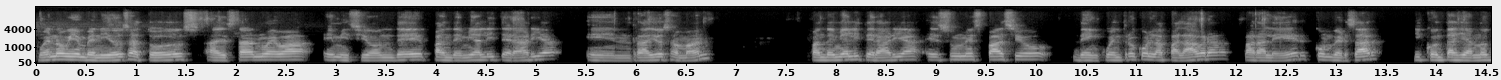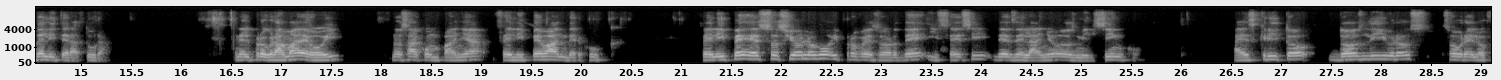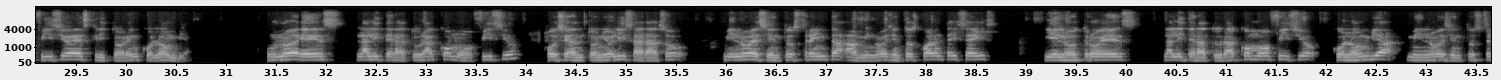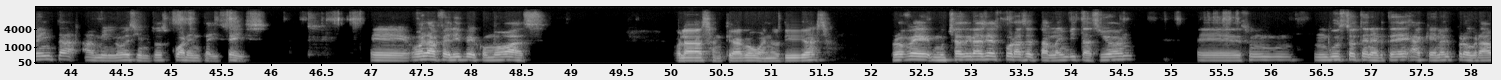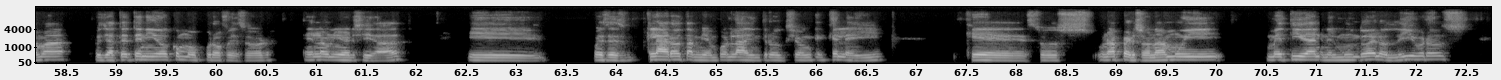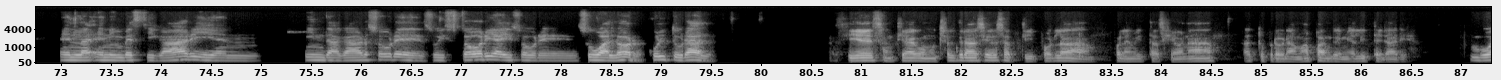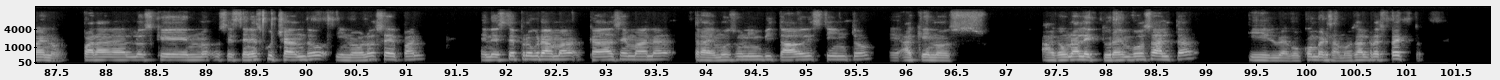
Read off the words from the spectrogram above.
Bueno, bienvenidos a todos a esta nueva emisión de Pandemia Literaria en Radio Samán. Pandemia Literaria es un espacio de encuentro con la palabra para leer, conversar y contagiarnos de literatura. En el programa de hoy nos acompaña Felipe Van der Hoek. Felipe es sociólogo y profesor de ICESI desde el año 2005. Ha escrito dos libros sobre el oficio de escritor en Colombia. Uno es La literatura como oficio, José Antonio Lizarazo, 1930 a 1946, y el otro es La literatura como oficio, Colombia, 1930 a 1946. Eh, hola Felipe, ¿cómo vas? Hola Santiago, buenos días. Profe, muchas gracias por aceptar la invitación. Eh, es un, gusto tenerte aquí en el programa. Pues ya te he tenido como profesor en la universidad y pues es claro también por la introducción que, que leí que sos una persona muy metida en el mundo de los libros, en investigar y en, indagar sobre su historia y sobre su valor cultural. Así es, Santiago. Muchas gracias a ti por la, por la invitación a, a, tu programa Pandemia Literaria. Bueno, para los que nos estén escuchando y no lo sepan, en este programa cada semana traemos un invitado distinto eh, a que nos haga una lectura en voz alta y luego conversamos al respecto.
